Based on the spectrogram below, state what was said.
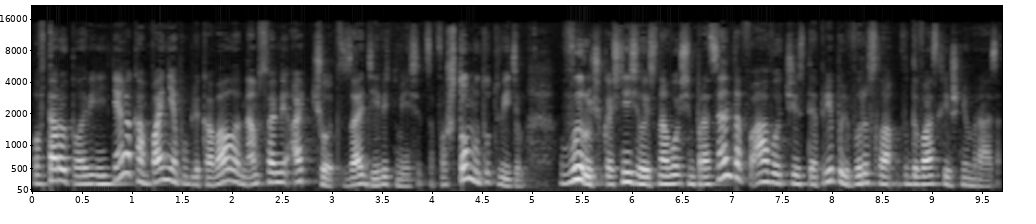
во второй половине дня компания опубликовала нам с вами отчет за 9 месяцев. А что мы тут видим? Выручка снизилась на 8%, а вот чистая прибыль выросла в два с лишним раза.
